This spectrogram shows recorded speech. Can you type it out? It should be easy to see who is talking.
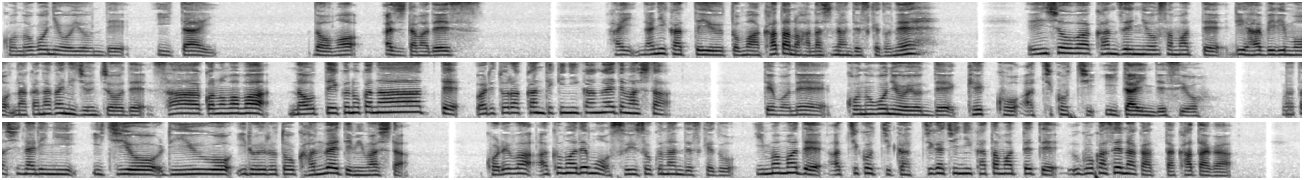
Speaker 1: この後に及んで言いたい。どうも、あじたまです。はい、何かっていうと、まあ肩の話なんですけどね。炎症は完全に収まって、リハビリもなかなかに順調で、さあ、このまま治っていくのかなーって、割と楽観的に考えてました。でもね、この後に及んで結構あっちこっち言いたいんですよ。私なりに一応理由をいろいろと考えてみました。これはあくまでも推測なんですけど、今まであっちこっちガッチガチに固まってて動かせなかった肩が、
